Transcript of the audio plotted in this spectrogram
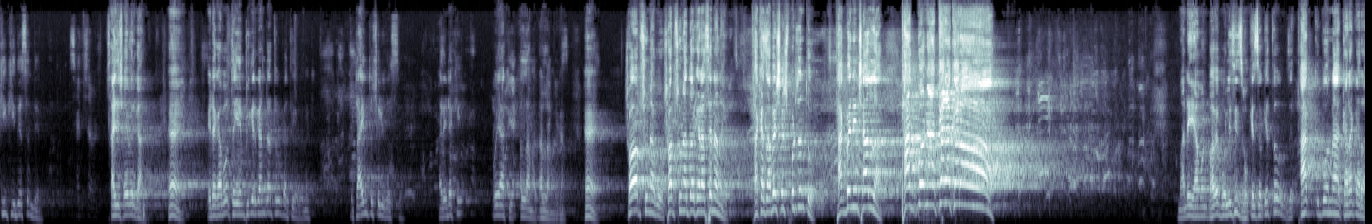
কি কি দিয়েছেন দেন? সাইদি সাহেবের গান। হ্যাঁ এটা গাবো তো এমপিকের গানটা তো গাতে হবে নাকি? টাইম তো চলে যাচ্ছে আর এটা কি? ওই একই, আল্লাহ আল্লাহ গান। হ্যাঁ সব শোনাবো, সব শোনার দরকার আছে না নাই? থাকা যাবে শেষ পর্যন্ত? থাকবেন ইনশাআল্লাহ? থাকব না কারা কারা? মানে এমন ভাবে বলেছি, ঝোঁকে ঝোঁকে তো, যে থাকব না কারা কারা?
